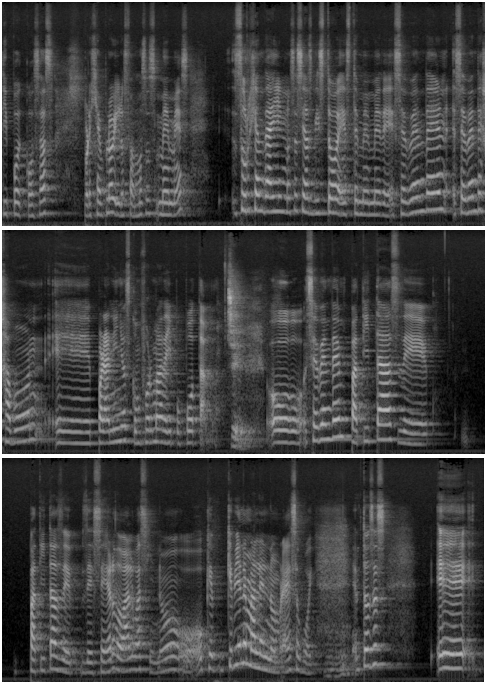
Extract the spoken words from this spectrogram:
tipos de cosas, por ejemplo, y los famosos memes, surgen de ahí, no sé si has visto este meme de se venden, se vende jabón eh, para niños con forma de hipopótamo. Sí. O se venden patitas de patitas de, de cerdo, algo así, ¿no? O, o que, que, viene mal el nombre, a eso voy. Uh -huh. Entonces, eh,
